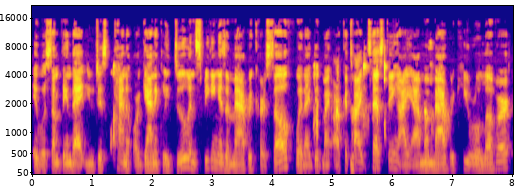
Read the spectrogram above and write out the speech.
It was something that you just kind of organically do. And speaking as a maverick herself, when I did my archetype testing, I am a maverick hero lover.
